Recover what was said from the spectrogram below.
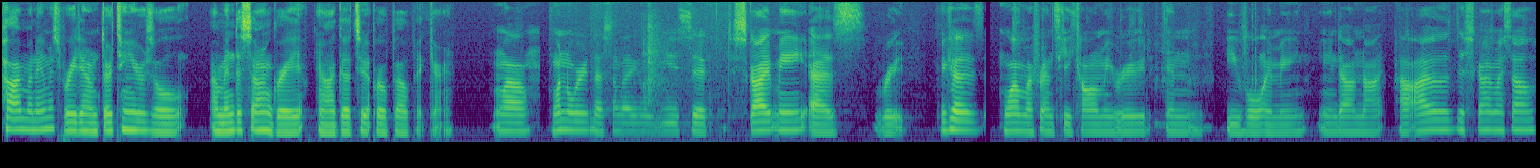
Hi, my name is Bradon. I'm 13 years old. I'm in the seventh grade and I go to Propel Pitcairn. Well, one word that somebody would use to describe me as rude. Because one of my friends keep calling me rude and evil and mean, and I'm not. How I would describe myself,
